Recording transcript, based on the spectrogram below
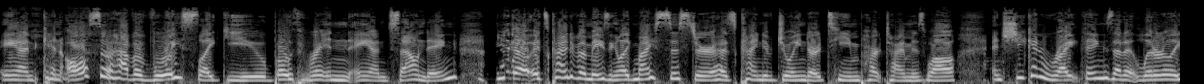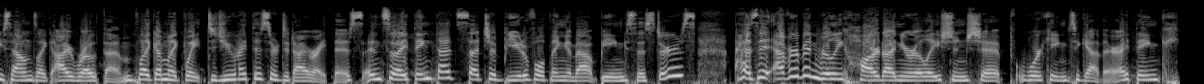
and can also have a voice like you, both written and sounding. You know, it's kind of amazing. Like my sister has kind of joined our team part time as well and she can write things that it literally sounds like I wrote them. Like I'm like, wait, did you write this or did I write this? And so I think that's such a beautiful thing about being sisters. Has it ever been really hard on your relationship working together? I think,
